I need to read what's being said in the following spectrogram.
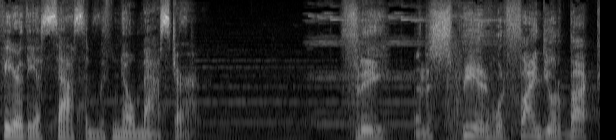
Fear the assassin with no master. Flee, and the spear will find your back.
